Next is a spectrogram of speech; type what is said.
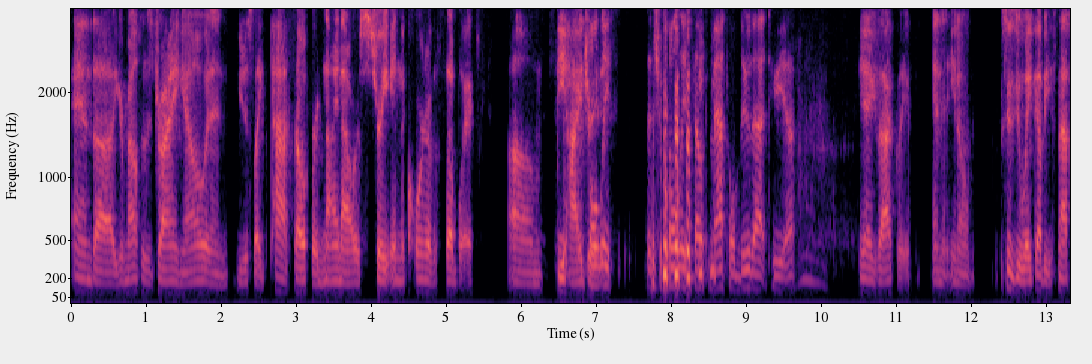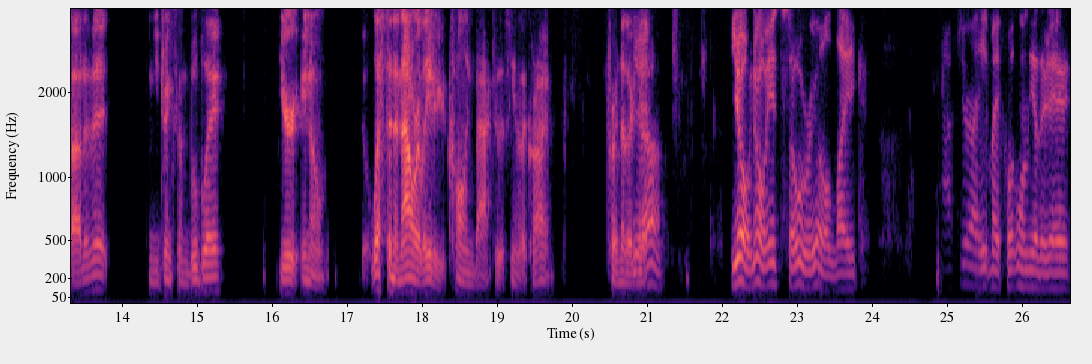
and uh, your mouth is drying out, and you just like pass out for nine hours straight in the corner of the subway, um, dehydrated. Chipotle, the Chipotle South meth will do that to you. Yeah, exactly. And you know, as soon as you wake up, you snap out of it, and you drink some bubly. You're, you know, less than an hour later, you're crawling back to the scene of the crime for another hit. Yeah. Yo, no, it's so real. Like after I ate my footlong the other day,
